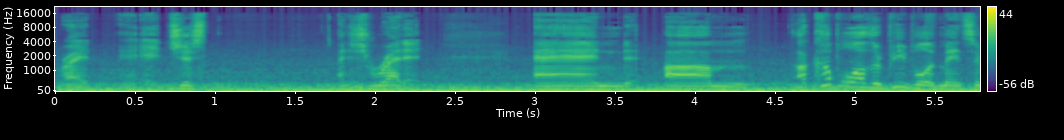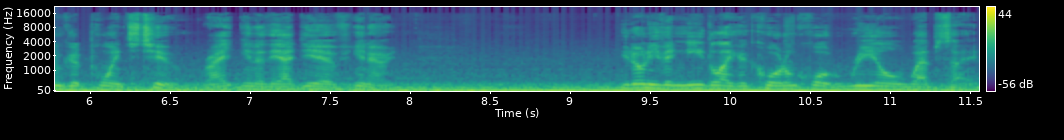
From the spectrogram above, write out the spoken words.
right? It just, I just read it. And um, a couple other people have made some good points too, right? You know, the idea of, you know, you don't even need like a quote unquote real website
